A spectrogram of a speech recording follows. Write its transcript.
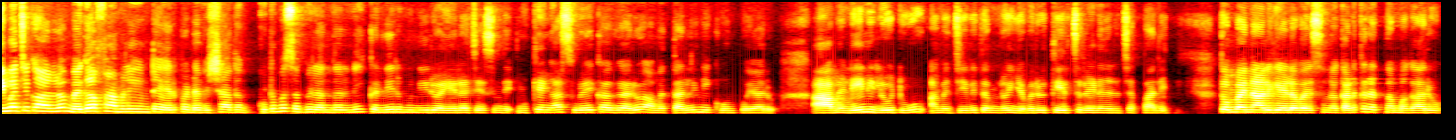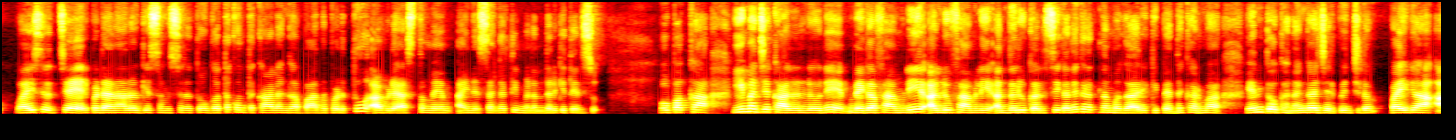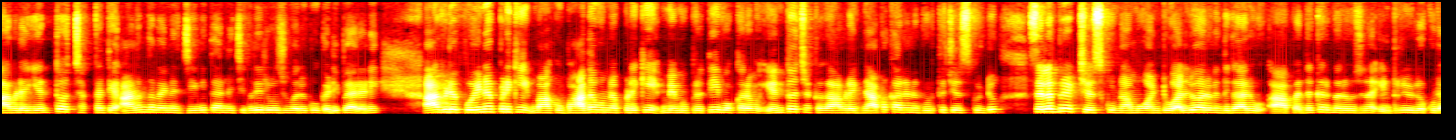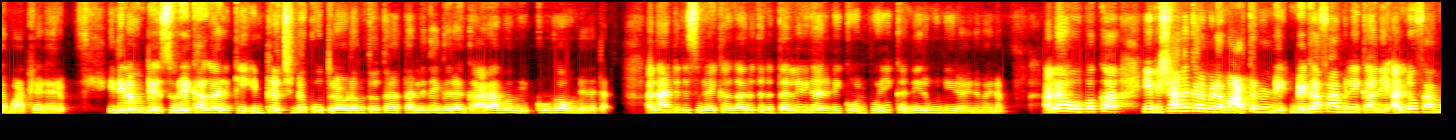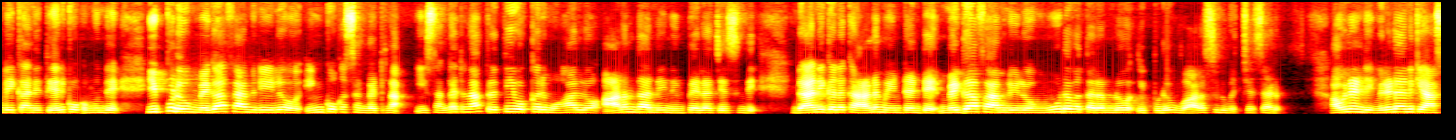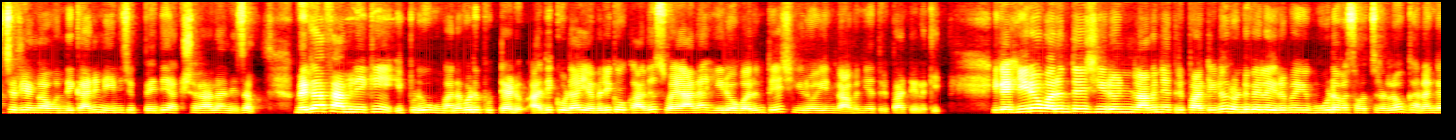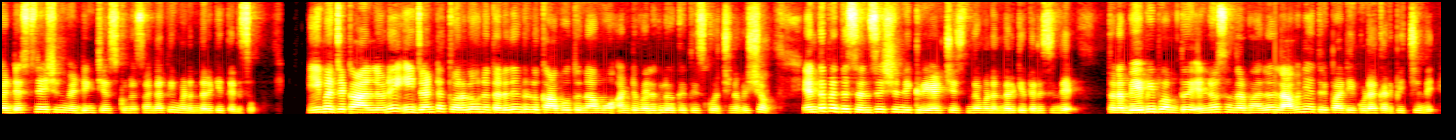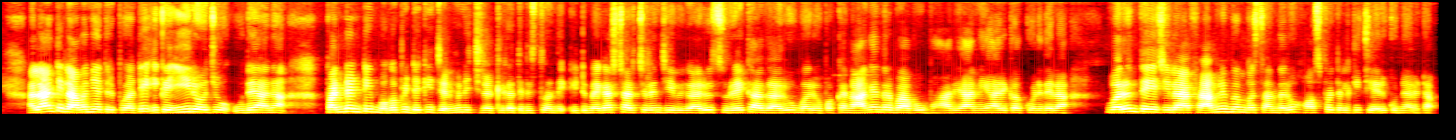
ఈ మధ్య కాలంలో మెగా ఫ్యామిలీ ఇంట ఏర్పడ్డ విషాదం కుటుంబ సభ్యులందరినీ కన్నీరు మున్నీరు అయ్యేలా చేసింది. ముఖ్యంగా సురేఖ గారు ఆమె తల్లిని కోల్పోయారు. ఆమె లేని లోటు ఆమె జీవితంలో ఎవరూ తీర్చలేనిదని చెప్పాలి. తొంభై నాలుగేళ్ళ వయసున్న కనకరత్నమ్మ గారు వయసు వచ్చే అనారోగ్య సమస్యలతో గత కొంతకాలంగా బాధపడుతూ ఆవిడ అస్తమయం అయిన సంగతి మనందరికీ తెలుసు. ఓ పక్క ఈ మధ్య కాలంలోనే మెగా ఫ్యామిలీ అల్లు ఫ్యామిలీ అందరూ కలిసి కనకరత్నమ్మ గారికి పెద్ద కర్మ ఎంతో ఘనంగా జరిపించడం. పైగా ఆవిడ ఎంతో చక్కటి ఆనందమైన జీవితాన్ని చివరి రోజు వరకు గడిపారని. ఆవిడ పోయినప్పటికీ మాకు బాధ ఉన్నప్పటికీ మేము ప్రతి ఒక్కరం ఎంతో చక్కగా ఆవిడ జ్ఞాపకాలను గుర్తు చేసుకుంటూ సెలబ్రేట్ చేసుకున్నాము అంటూ అల్లు అరవింద్ గారు ఆ పెద్ద కర్మ రోజున ఇంటర్వ్యూలో కూడా మాట్లాడారు. ఇదిలా ఉంటే సురేఖ గారికి ఇంట్లో చిన్న కూతురు అవడంతో తన తల్లి దగ్గర గారాభం ఎక్కువగా ఉండేదట. అలాంటిది సురేఖ గారు తన తల్లి గారిని కోల్పోయి కన్నీరు మున్నీరు అయినవైన అలా ఓ పక్క ఈ విషాదకరమైన వార్త నుండి మెగా ఫ్యామిలీ కానీ అల్లు ఫ్యామిలీ కానీ తేరుకోకముందే ఇప్పుడు మెగా ఫ్యామిలీలో ఇంకొక సంఘటన. ఈ సంఘటన ప్రతి ఒక్కరి మొహాల్లో ఆనందాన్ని నింపేలా చేసింది. దానికి గల కారణం ఏంటంటే మెగా ఫ్యామిలీలో మూడవ తరంలో ఇప్పుడు వారసుడు వచ్చేశాడు. అవునండి వినడానికి ఆశ్చర్యంగా ఉంది కానీ నేను చెప్పేది అక్షరాల నిజం. మెగా ఫ్యామిలీకి ఇప్పుడు మనవడు పుట్టాడు. అది కూడా ఎవరికో కాదు స్వయాన హీరో వరుణ్ తేజ్ హీరోయిన్ లావణ్య త్రిపాఠిలకి. ఇక హీరో వరుణ్ తేజ్ హీరోయిన్ లావణ్య త్రిపాఠిలు రెండు వేల ఇరవై మూడవ సంవత్సరంలో ఘనంగా డెస్టినేషన్ వెడ్డింగ్ చేసుకున్న సంగతి మనందరికీ తెలుసు. ఈ మధ్య కాలంలోనే ఈ జంట త్వరలో ఉన్న తల్లిదండ్రులు కాబోతున్నాము అంటూ వెలుగులోకి తీసుకొచ్చిన విషయం ఎంత పెద్ద సెన్సేషన్ని క్రియేట్ చేసిందో మనందరికీ తెలిసిందే. తన బేబీ బంప్తో ఎన్నో సందర్భాల్లో లావణ్య త్రిపాఠి కూడా కనిపించింది. అలాంటి లావణ్య త్రిపాఠి ఇక ఈ రోజు ఉదయాన పండంటి మగబిడ్డకి జన్మనిచ్చినట్లుగా తెలుస్తోంది. ఇటు మెగాస్టార్ చిరంజీవి గారు సురేఖ గారు మరోపక్క నాగేంద్ర బాబు భార్య నిహారిక కొణిదెల వరుణ్ తేజ్ ఇలా ఫ్యామిలీ మెంబర్స్ అందరూ హాస్పిటల్కి చేరుకున్నారట.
